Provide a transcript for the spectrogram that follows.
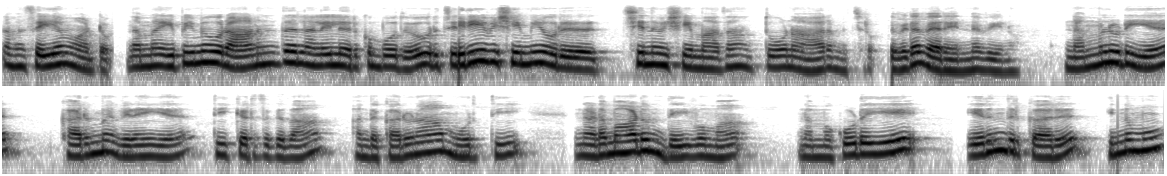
நம்ம செய்ய மாட்டோம். நம்ம எப்பயுமே ஒரு ஆனந்த நிலையில் இருக்கும்போது ஒரு பெரிய விஷயமே ஒரு சின்ன விஷயமா தான் தோண ஆரம்பிச்சிடும் இதை விட வேறு என்ன வேணும்? நம்மளுடைய கர்ம வினையை தீக்கிறதுக்கு தான் அந்த கருணாமூர்த்தி நடமாடும் தெய்வமாக நம்ம கூடயே இருந்திருக்காரு. இன்னமும்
